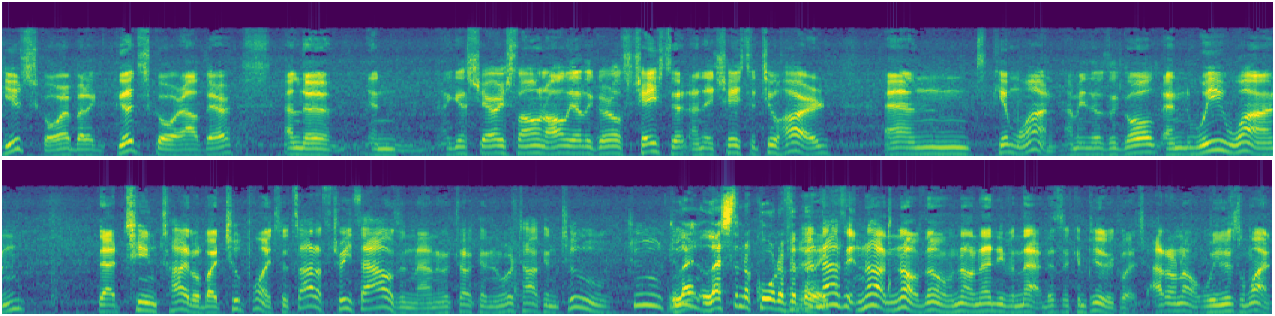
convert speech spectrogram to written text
huge score, but a good score out there. And the and I guess Sherri Slone, all the other girls chased it, and they chased it too hard, and Kim won. I mean, there was a gold, and we won that team title by two points. It's out of three thousand, man. We're talking, we're talking two, two, two Le- less than a quarter of a billion. Nothing. No, no, no, no, not even that. It's a computer glitch. I don't know. We just won,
